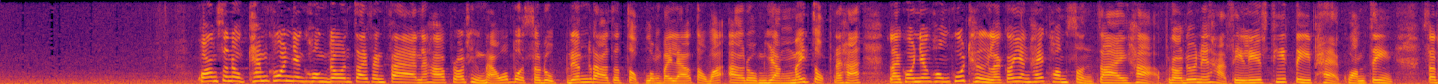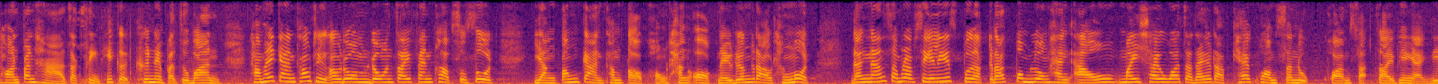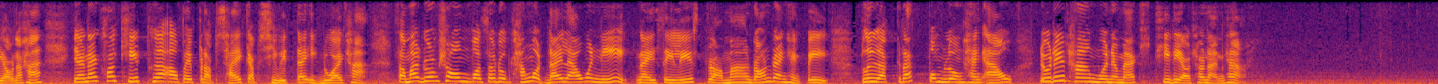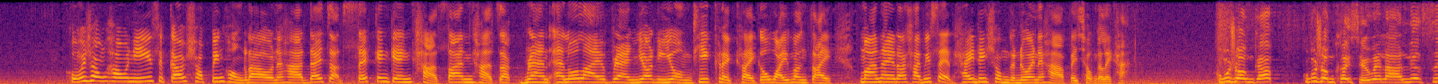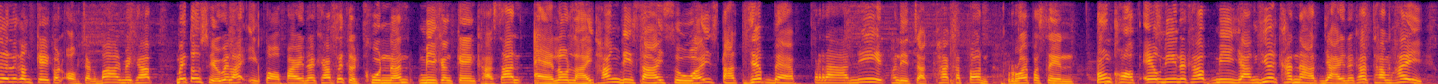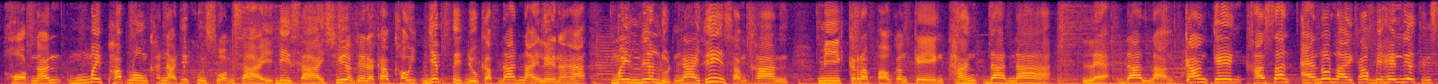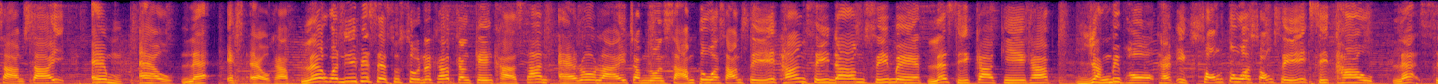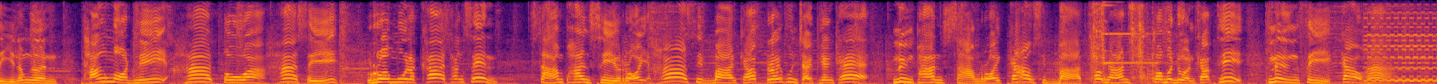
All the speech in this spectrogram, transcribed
ความสนุกเข้มข้นยังคงโดนใจแฟนๆ นะคะ เพราะถึงแม้ว่าบทสรุปเรื่องราวจะจบลงไปแล้ว แต่ว่าอารมณ์ยังไม่จบนะคะ หลายคนยังคงพูดถึงแล้วก็ยังให้ความสนใจค่ะ เพราะด้วยเนื้อหาซีรีส์ที่ตีแผ่ความจริง สะท้อนปัญหาจากสิ่งที่เกิดขึ้นในปัจจุบันทำให้การเข้าถึงอารมณ์โดนใจแฟนคลับสุดๆ ยังต้องการคำตอบของทางออกในเรื่องราวทั้งหมด ดังนั้นสำหรับซีรีส์เปลือกรักปมลวงแฮงเอาท์ไม่ใช่ว่าจะได้รับแค่ความสนุกความสะใจเพียงอย่างเดียวนะคะ ยังได้ข้อคิดเพื่อเอาไปปรับใช้กับชีวิตได้อีกด้วยค่ะ สามารถร่วมชมบทสรุปทั้งหมดได้แล้ววันนี้ ในซีรีส์ดราม่าร้อนแรงแห่งปี เปลือกรักปมลวงแฮงเอาท์ดูได้ทางมูนเอ็กซ์ทีเดียวเท่านั้นค่ะ คุณผู้ชมคะวันนี้ 19ช้อปปิ้งของเรานะคะ ได้จัดเซ็ตกางเกงขาสั้นค่ะ จากแบรนด์ a e r o l i แบรนด์ยอดนิยมที่ใครๆก็ไว้วางใจ มาในราคาพิเศษให้ได้ชมกันด้วยนะคะ ไปชมกันเลยค่ะ คุณผู้ชมครับ คุณผู้ชมเคยเสียเวลาเลือกเสื้อและกางเกงก่อนออกจากบ้านไหมครับ ไม่ต้องเสียเวลาอีกต่อไปนะครับ ถ้าเกิดคุณนั้นมีกางเกงขาสั้นแอโรไลท์ทั้งดีไซน์สวย ตัดเย็บแบบปราณีตผลิตจากผ้าคัตตอน100%ตรงขอบเอวนี้นะครับ มียางยืดขนาดใหญ่นะครับทำให้ขอบนั้นไม่พับลงขณะที่คุณสวมใส่ดีไซน์เชือกเนี่ยนะครับเขาเย็บติดอยู่กับด้านในเลยนะฮะไม่เลื่อนหลุดง่ายที่สำคัญ มีกระเป๋ากางเกงทั้งด้านหน้า และด้านหลังกางเกงขาสั้นแอโรไลท์ครับมีให้เลือกถึง 3 ไซส์ M L และ XL ครับ แล้ววันนี้พิเศษสุด ๆ นะครับ กางเกงขาสั้น Aero Light จำนวน 3 ตัว 3 สี ทั้งสีดำ สีเบจและสีกากีครับ ยังไม่พอแถมอีก 2 ตัว 2 สี สีเทา และสีน้ำเงิน ทั้งหมดนี้ 5 ตัว 5 สี รวมมูลค่าทั้งสิ้น3,450 บาทครับร้อยคุณจ่ายเพียงแค่ 1,390 บาทเท่านั้นโทรมาด่วนครับที่ 1495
